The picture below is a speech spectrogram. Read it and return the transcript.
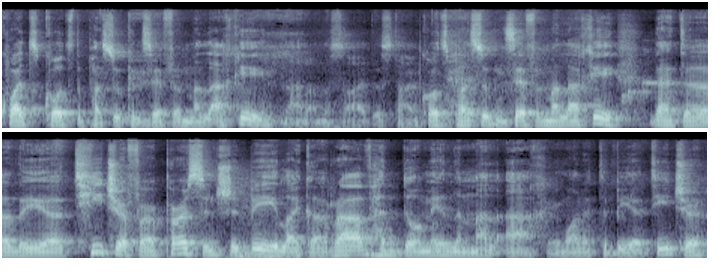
quotes, quotes the pasuk in Sefer Malachi, not on the side this time. Quotes pasuk in Sefer Malachi that uh, the uh, teacher for a person should be like a Rav Hadome Malach. He wanted to be a teacher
